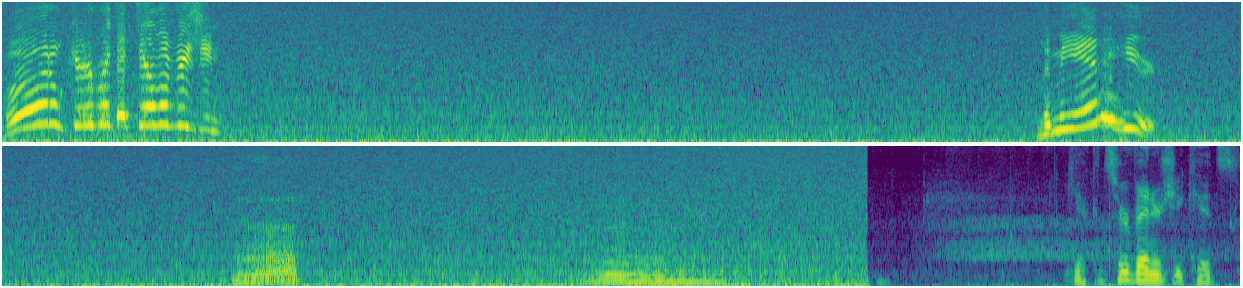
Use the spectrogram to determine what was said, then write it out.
Oh, I don't care about the television! Let me out of here! Yeah, conserve energy, kids.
